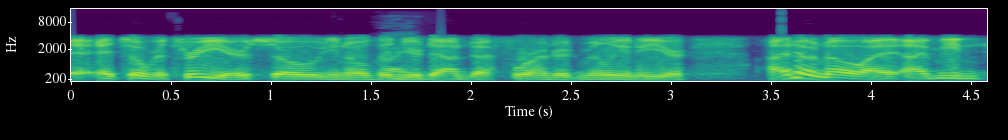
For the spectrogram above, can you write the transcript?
it's over three years. So, you know, then right. you're down to 400 million a year. I don't know. I, I mean,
